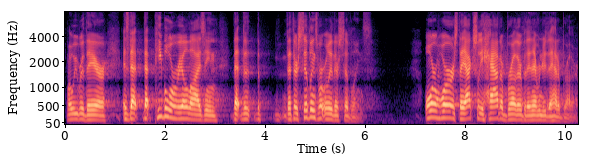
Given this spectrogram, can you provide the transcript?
while we were there is that, that people were realizing that, the, the, that their siblings weren't really their siblings. Or worse, they actually had a brother, but they never knew they had a brother.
